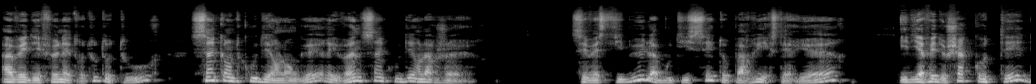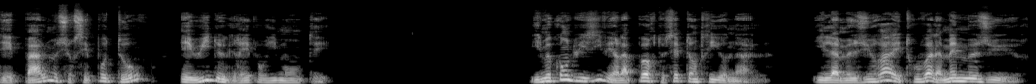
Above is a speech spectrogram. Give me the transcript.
avait des fenêtres tout autour, cinquante coudées en longueur et vingt-cinq coudées en largeur. Ces vestibules aboutissaient au parvis extérieur, il y avait de chaque côté des palmes sur ces poteaux et huit degrés pour y monter. Il me conduisit vers la porte septentrionale. Il la mesura et trouva la même mesure,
